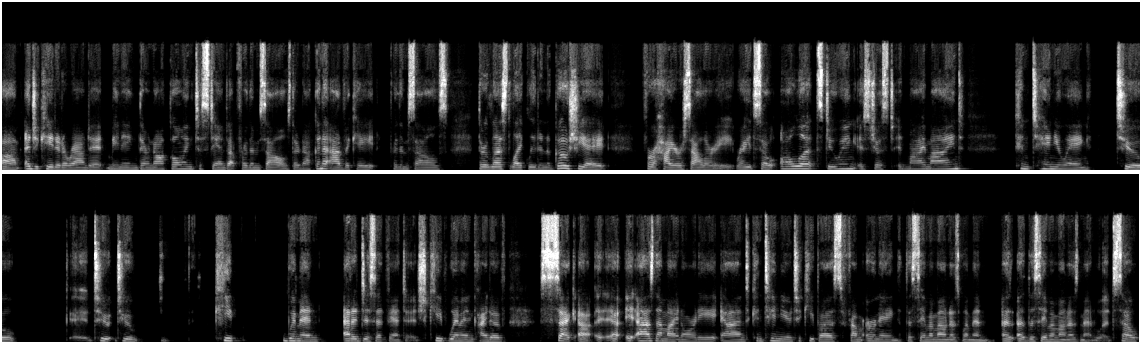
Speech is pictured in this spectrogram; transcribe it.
um, educated around it meaning they're not going to stand up for themselves they're not going to advocate for themselves they're less likely to negotiate for a higher salary, right? So all that's doing is just, in my mind, continuing to to to keep women at a disadvantage, keep women kind of sec uh, as the minority and continue to keep us from earning the same amount as women, uh, uh, the same amount as men would. So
